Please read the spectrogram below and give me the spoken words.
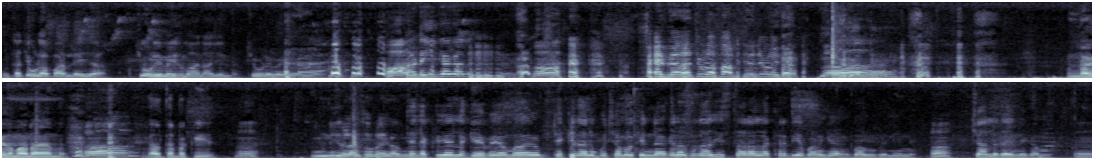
ਹੁਣ ਤਾਂ ਝੋਲਾ ਭਰ ਲੈ ਜਾ। ਝੋਲੇ ਮੇਂ ਸਮਾਨ ਆ ਜਾਂਦਾ। ਚੋਲੇ ਮੈਂ ਜਾਂਦਾ। ਹਾਂ ਠੀਕ ਹੈ ਗੱਲ। ਹਾਂ। ਪੈਸੇ ਦਾ ਝੋਲਾ ਭਰ ਦੇ ਝੋਲੇ ਚ ਹੈ। ਜ਼ਮਾਨਾ ਆ। ਜਾਂਦਾ। ਹਾਂ। ਗੱਲ ਤਾਂ ਬੱਕੀ ਹੈ ਹਾਂ। ਹੁਣ ਨਹੀਂ ਥੋੜਾ ਸੋਰੇਗਾ ਤੇ ਲੱਕੜੀਆਂ ਲੱਗੇ ਪਏ ਆ ਮੈਂ ਠੇਕੇਦਾਰ ਨੂੰ ਪੁੱਛਿਆ ਮੈਂ ਕਿੰਨਾ ਕਹਿੰਦਾ ਸਦਾ ਜੀ 17 ਲੱਖ ਰੁਪਏ ਬਣ ਗਿਆ ਬਾਬੂ ਕਹਿੰਦੀ ਇਹਨੇ। ਹਾਂ। ਚੱਲਦਾ ਇੰਨੇ ਕੰਮ। ਹਾਂ।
